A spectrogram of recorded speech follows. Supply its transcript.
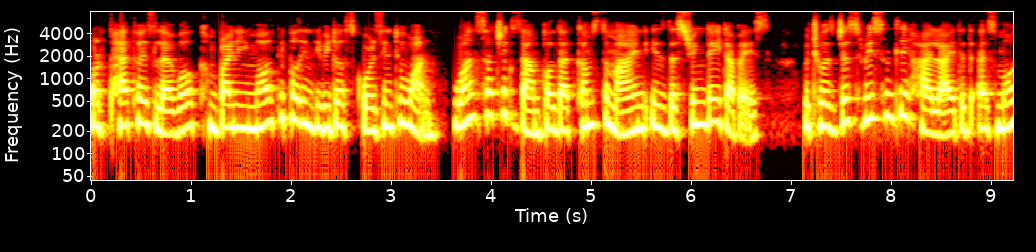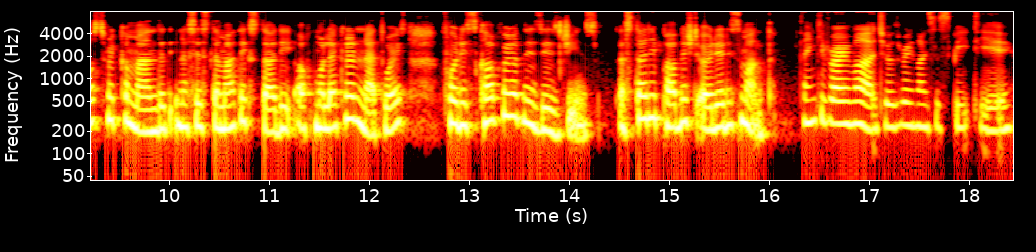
or pathways level, combining multiple individual scores into one. One such example that comes to mind is the string database which was just recently highlighted as most recommended in a systematic study of molecular networks for discovery of disease genes, a study published earlier this month. Thank you very much. It was really nice to speak to you.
